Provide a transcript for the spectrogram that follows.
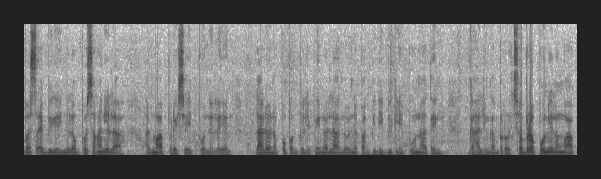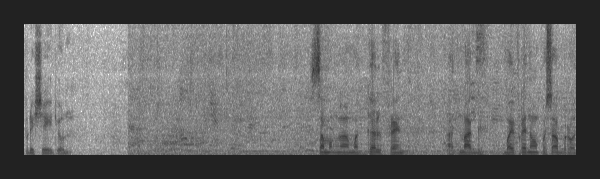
Basta ibigay nyo lang po sa kanila at ma-appreciate po nila yun. Lalo na po pag Pilipino, lalo na pag binibigay po natin galing abroad. Sobra po nilang ma-appreciate yun. Sa mga mag-girlfriend at mag-boyfriend naman po sa abroad,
